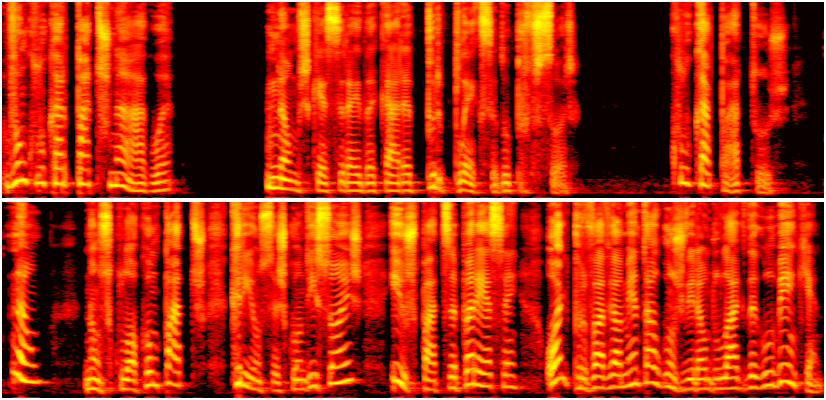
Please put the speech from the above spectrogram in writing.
Vão colocar patos na água? Não me esquecerei da cara perplexa do professor. Colocar patos? Não, não se colocam patos, criam-se as condições e os patos aparecem. Olhe, provavelmente alguns virão do lago da Gulbenkian.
